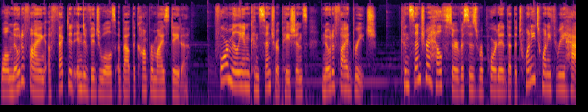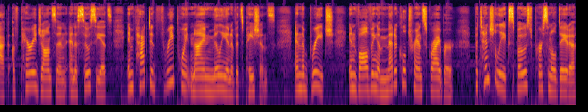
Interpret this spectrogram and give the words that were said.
while notifying affected individuals about the compromised data. 4 million Concentra patients notified breach. Concentra Health Services reported that the 2023 hack of Perry Johnson and Associates impacted 3.9 million of its patients, and the breach, involving a medical transcriber, potentially exposed personal data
